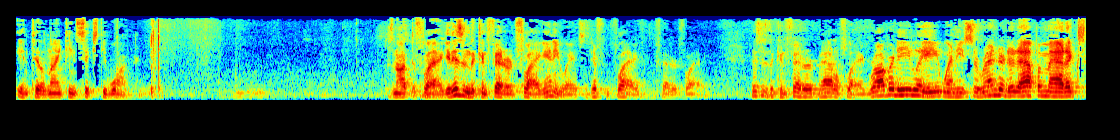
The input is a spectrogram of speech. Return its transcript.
until 1961. It was not the flag. It isn't the Confederate flag anyway, it's a different flag, Confederate flag. This is the Confederate battle flag. Robert E. Lee, when he surrendered at Appomattox,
